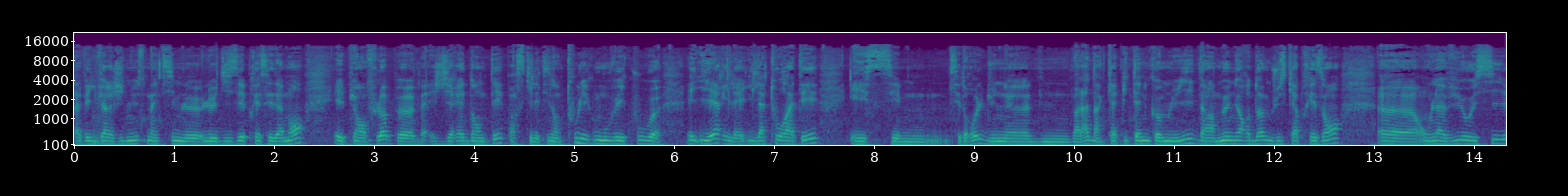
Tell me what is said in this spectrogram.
avec Virginius, Maxime le, disait précédemment. Et puis en flop, euh, bah, je dirais Dante, parce qu'il était dans tous les mauvais coups. Euh, hier, il a, tout raté. Et c'est drôle d'une voilà, d'un capitaine comme lui, d'un meneur d'hommes jusqu'à présent. Euh, on l'a vu aussi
